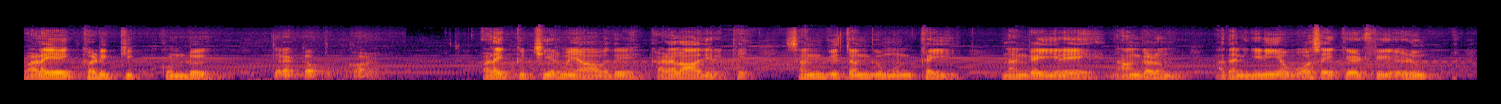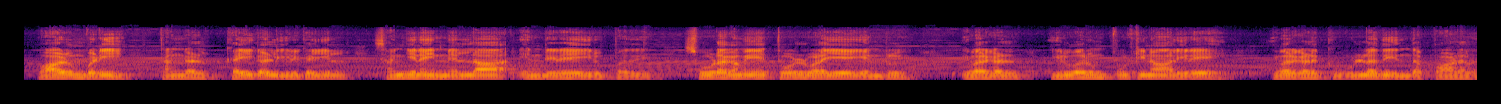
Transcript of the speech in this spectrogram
வளையை கடுக்கி கொண்டு திறக்கப் புக்காள். வளைக்குச் சீர்மையாவது கடலாதிருக்கை. சங்கு தங்கு முன்கை நங்கையிரே நாங்களும் அதன் இனிய ஓசை கேட்டு எழும் வாழும்படி தங்கள் கைகள் இருக்கையில் சங்கினை நெல்லா என்றிரே இருப்பது. சூடகமே தோல்வளையே என்று இவர்கள் இருவரும் பூட்டினாலிரே இவர்களுக்கு உள்ளது இந்த பாடல்.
